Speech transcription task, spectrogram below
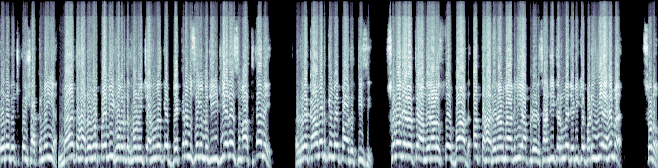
ਇਹਦੇ ਵਿੱਚ ਕੋਈ ਸ਼ੱਕ ਨਹੀਂ ਹੈ ਮੈਂ ਤੁਹਾਨੂੰ ਹੁਣ ਪਹਿਲੀ ਖਬਰ ਦਿਖਾਉਣੀ ਚਾਹੂੰਗਾ ਕਿ ਵਿਕਰਮ ਸਿੰਘ ਮਜੀਠੀਆ ਦੇ ਸਮਰਥਕਾਂ ਨੇ ਰੁਕਾਵਟ ਕਿਵੇਂ ਪਾ ਦਿੱਤੀ ਸੀ? ਸੁਣੋ ਜਰਾ ਧਿਆਨ ਦੇ ਨਾਲ, ਉਸ ਤੋਂ ਬਾਅਦ ਤੁਹਾਡੇ ਨਾਲ ਮੈਂ ਅਗਲੀ ਅਪਡੇਟ ਸਾਂਝੀ ਕਰੂੰਗਾ, ਜਿਹੜੀ ਕਿ ਬੜੀ ਹੀ ਅਹਿਮ ਹੈ। ਸੁਣੋ।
